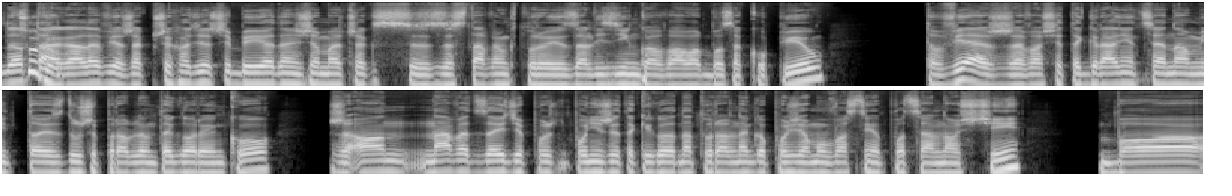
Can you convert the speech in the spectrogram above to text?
No cudu. tak, ale wiesz, jak przychodzi do ciebie jeden ziomeczek z zestawem, który zalizingował albo zakupił, to wiesz, że właśnie te granie ceną i to jest duży problem tego rynku, że on nawet zejdzie po, poniżej takiego naturalnego poziomu własnej opłacalności, bo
